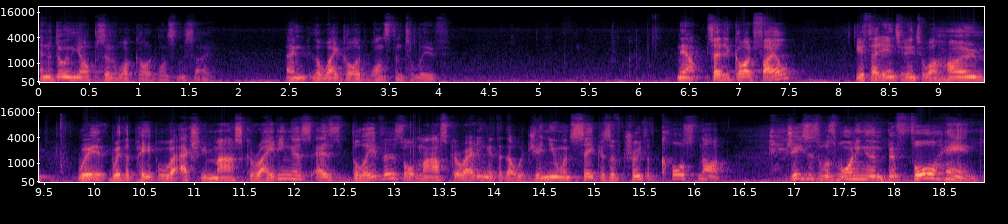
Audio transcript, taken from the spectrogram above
and are doing the opposite of what God wants them to say and the way God wants them to live. Now, so did God fail? If they entered into a home where, where the people were actually masquerading as, as believers or masquerading that they were genuine seekers of truth? Of course not. Jesus was warning them beforehand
